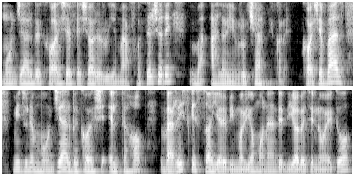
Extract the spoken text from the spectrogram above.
منجر به کاهش فشار روی مفاصل شده و علایم رو کم می‌کنه. کاهش وزن می‌تونه منجر به کاهش التهاب و ریسک سایر بیماری ها مانند دیابت نوع دو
